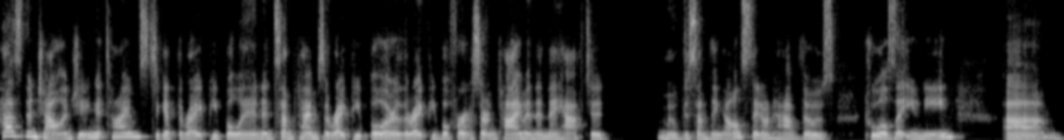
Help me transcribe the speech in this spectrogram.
has been challenging at times to get the right people in. And sometimes the right people are the right people for a certain time, and then they have to move to something else. They don't have those tools that you need. Um,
